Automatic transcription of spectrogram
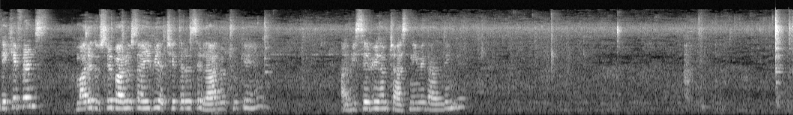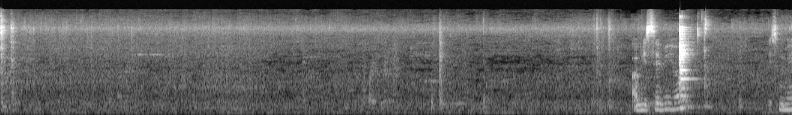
देखिए फ्रेंड्स हमारे दूसरे बालूशाही भी अच्छी तरह से लाल हो चुके हैं। अब इसे भी हम चाशनी में डाल देंगे। अब इसे भी हम इसमें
